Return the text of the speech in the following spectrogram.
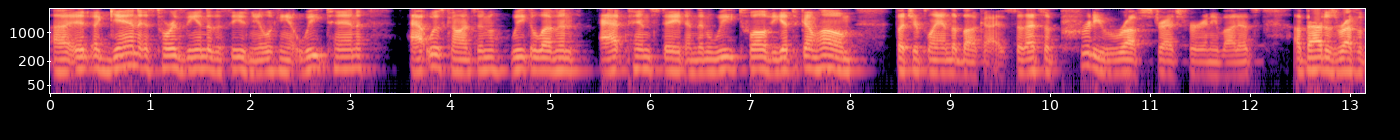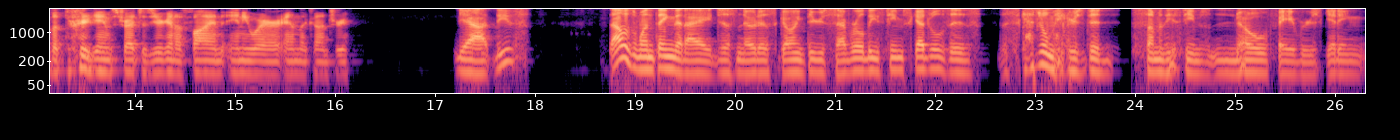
uh, it again is towards the end of the season. You're looking at Week 10 at Wisconsin, Week 11 at Penn State, and then Week 12 you get to come home, but you're playing the Buckeyes. So that's a pretty rough stretch for anybody. That's about as rough of a three game stretch as you're going to find anywhere in the country. Yeah, these That was one thing that I just noticed going through several of these team schedules is the schedule makers did some of these teams no favors getting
